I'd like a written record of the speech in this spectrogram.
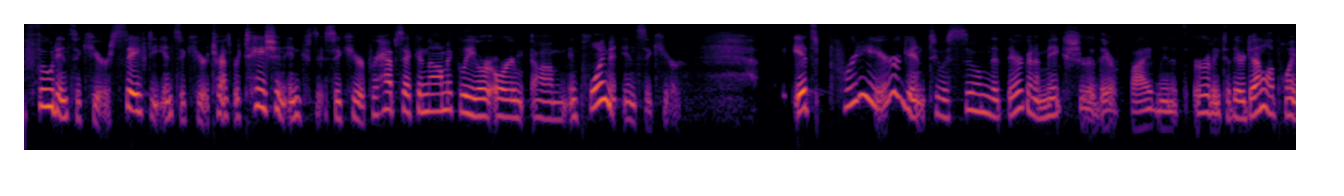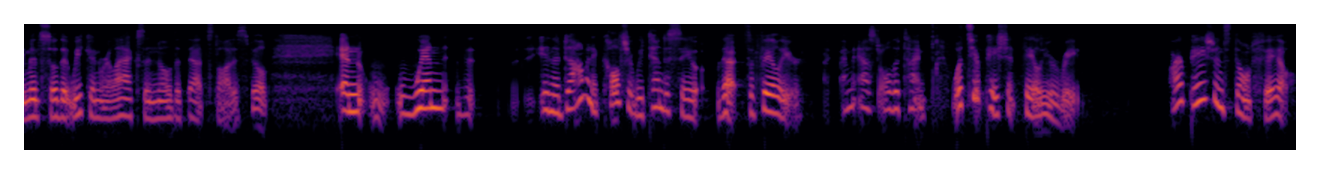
food insecure, safety insecure, transportation insecure, perhaps economically or, or um, employment insecure. It's pretty arrogant to assume that they're going to make sure they're five minutes early to their dental appointment so that we can relax and know that that slot is filled. And when the, in the dominant culture, we tend to say that's a failure. I'm asked all the time, what's your patient failure rate? Our patients don't fail.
